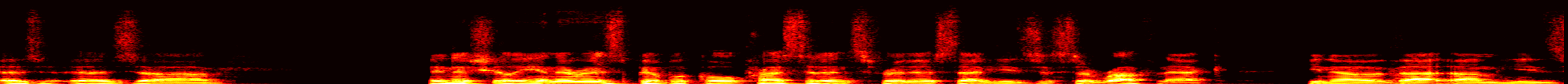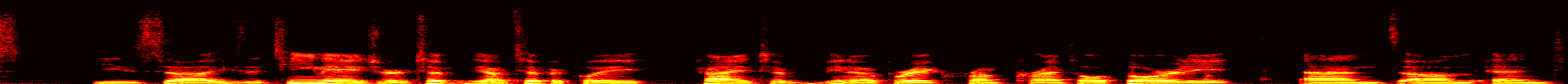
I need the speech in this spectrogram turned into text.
as as uh, initially, and there is biblical precedence for this that he's just a roughneck. You know that um, he's he's uh, he's a teenager, tip, you know, typically trying to you know break from parental authority and um, and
